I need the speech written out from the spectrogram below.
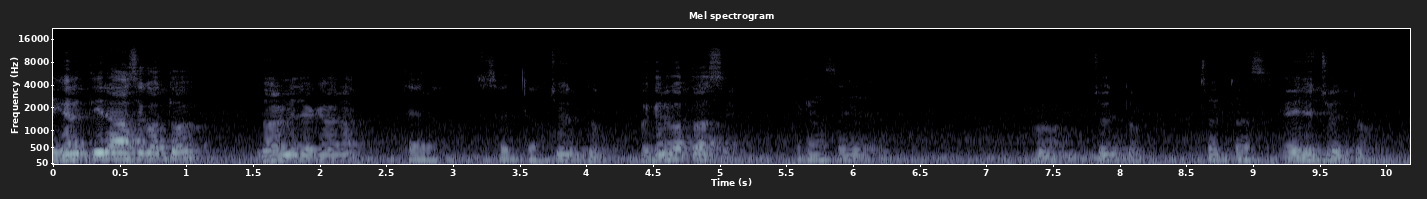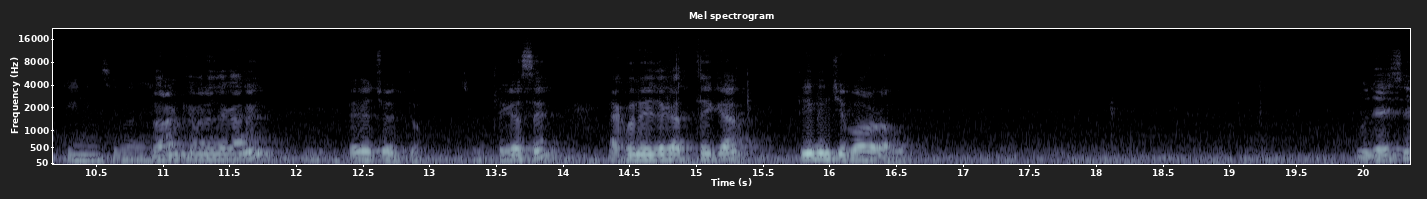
এখানে তিরা আছে কত? ধরেন যে ক্যামেরা। তেরো চোদ্দ। চোদ্দ। ওইখানে কত আছে? এখানে আছে চোদ্দ। চোদ্দ আছে। এই যে চোদ্দ। তিন ইঞ্চি ধরেন ক্যামেরা জায়গা নেন। এই যে চোদ্দ। ঠিক আছে? এখন এই জায়গার থেকে তিন ইঞ্চি বড় রাখুন বুঝাইছে?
